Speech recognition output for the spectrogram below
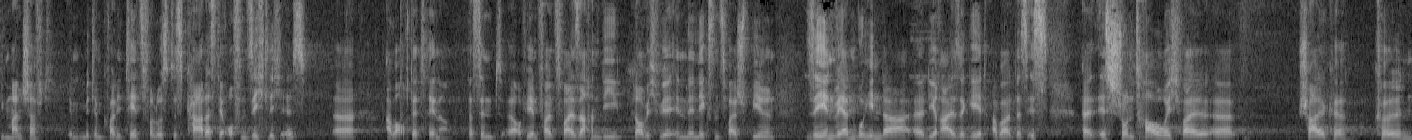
die Mannschaft mit dem Qualitätsverlust des Kaders, der offensichtlich ist, äh, aber auch der Trainer. Das sind äh, auf jeden Fall zwei Sachen, die, glaube ich, wir in den nächsten zwei Spielen sehen werden, wohin da äh, die Reise geht. Aber das ist, äh, ist schon traurig, weil Schalke, Köln,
